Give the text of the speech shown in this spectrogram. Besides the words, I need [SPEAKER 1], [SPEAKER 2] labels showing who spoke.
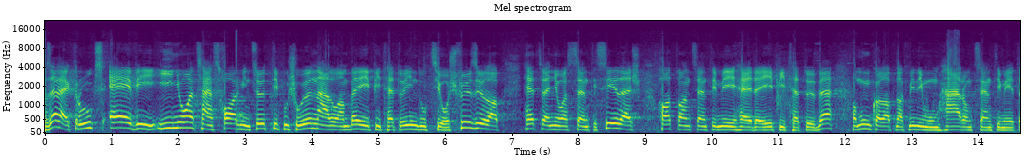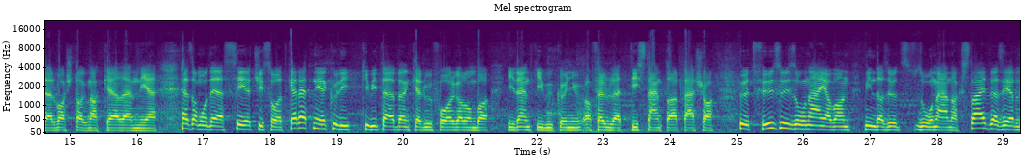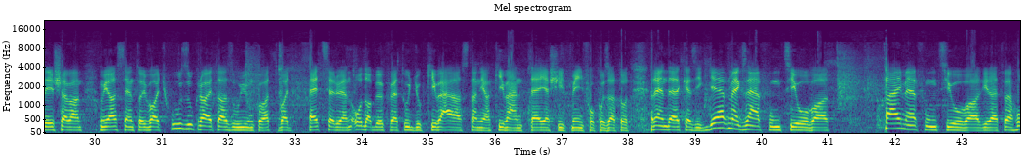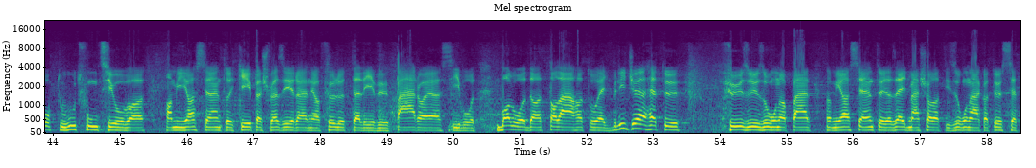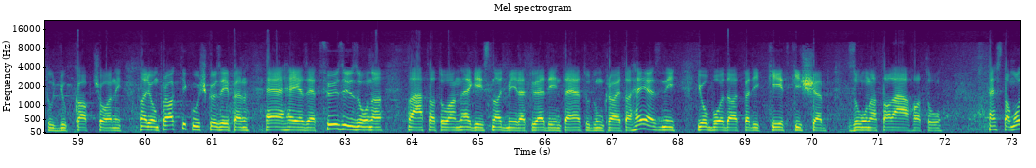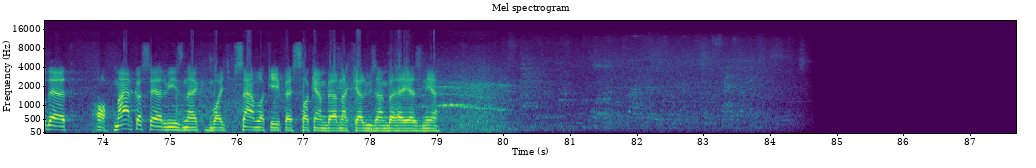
[SPEAKER 1] Az Electrolux EVI 835 típusú önállóan beépíthető indukciós főzőlap 78 cm széles, 60 cm mély helyre építhető be, a munkalapnak minimum 3 cm vastagnak kell lennie. Ez a modell szélcsiszolt keret nélküli kivitelben kerül forgalomba, így rendkívül könnyű a felület tisztántartása. 5 főzőzónája van, mind az 5 zónának slide vezérlése van, ami azt jelenti, hogy vagy húzzuk rajta az ujjunkat, vagy egyszerűen odabökve tudjuk kiválasztani a kívánt teljesítményfokozatot. Rendelkezik gyermekzár funkcióval, timer funkcióval, illetve hop to hood funkcióval, ami azt jelenti, hogy képes vezérelni a fölötte lévő pára elszívót. Bal oldalt található egy bridgelhető főzőzónapár, ami azt jelenti, hogy az egymás alatti zónákat össze tudjuk kapcsolni. Nagyon praktikus, középen elhelyezett főzőzóna, láthatóan egész nagyméretű edényt el tudunk rajta helyezni, jobb oldalt pedig két kisebb zóna található. Ezt a modellt a márkaszervíznek vagy számlaképes szakembernek kell üzembe helyeznie.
